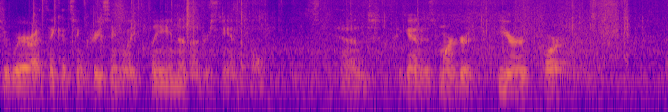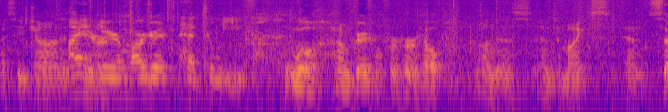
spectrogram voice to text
to where I think it's increasingly clean and understandable. And again, is Margaret here, or I see John is I am here. Margaret had to leave. well, I'm grateful for her help on this and to Mike's. And so,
